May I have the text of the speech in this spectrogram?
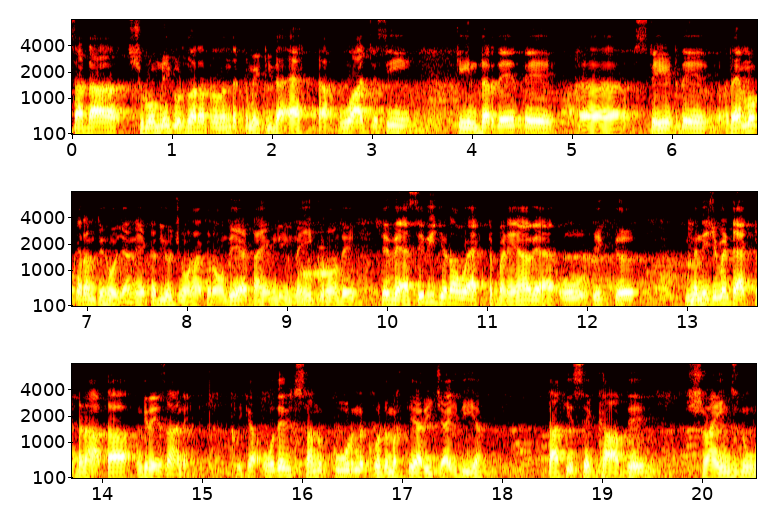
ਸਾਡਾ ਸ਼੍ਰੋਮਣੀ ਗੁਰਦੁਆਰਾ ਪ੍ਰਬੰਧਕ ਕਮੇਟੀ ਦਾ ਐਕਟ ਆ, ਉਹ ਅੱਜ ਅਸੀਂ ਕੇਂਦਰ ਦੇ ਤੇ ਸਟੇਟ ਦੇ ਰਹਿਮੋ ਕਰਮ ਤੇ ਹੋ ਜਾਂਦੇ ਆ, ਕਦੀ ਉਹ ਚੋਣਾਂ ਕਰਾਉਂਦੇ ਆ ਟਾਈਮਲੀ ਨਹੀਂ ਕਰਾਉਂਦੇ। ਤੇ ਵੈਸੇ ਵੀ ਜਿਹੜਾ ਉਹ ਐਕਟ ਬਣਿਆ ਹੋਇਆ, ਉਹ ਇੱਕ ਮੈਨੇਜਮੈਂਟ ਐਕਟ ਬਣਾਤਾ ਅੰਗਰੇਜ਼ਾਂ ਨੇ, ਠੀਕ ਆ? ਉਹਦੇ ਵਿੱਚ ਸਾਨੂੰ ਪੂਰਨ ਖੁਦਮੁਖਤਿਆਰੀ ਚਾਹੀਦੀ ਆ, ਤਾਂ ਕਿ ਸਿੱਖ ਆਪਦੇ ਸ਼ਰਾਈਨਸ ਨੂੰ,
